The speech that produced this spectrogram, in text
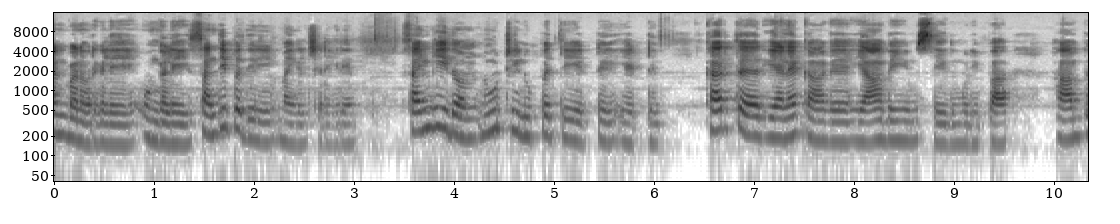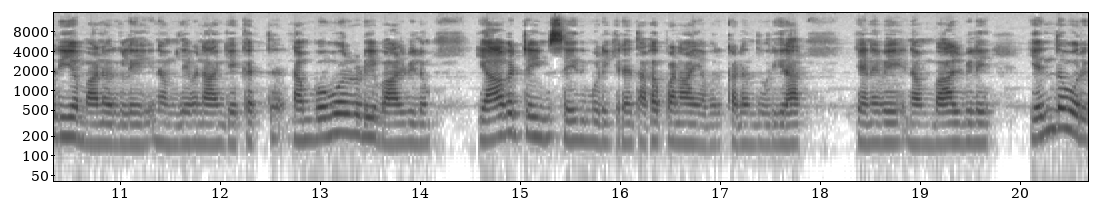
அன்பானவர்களே உங்களை சந்திப்பதில் மகிழ்ச்சி அடைகிறேன். சங்கீதம் நூற்றி முப்பத்தி எட்டு எட்டு. கர்த்தர் எனக்காக யாவையும் செய்து முடிப்பார். ஆம் பிரியமானவர்களே நம் தேவனாகிய கர்த்தர் நம் ஒவ்வொருடைய வாழ்விலும் யாவற்றையும் செய்து முடிக்கிற தகப்பனாய் அவர் கடந்து வருகிறார். எனவே நம் வாழ்விலே எந்த ஒரு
